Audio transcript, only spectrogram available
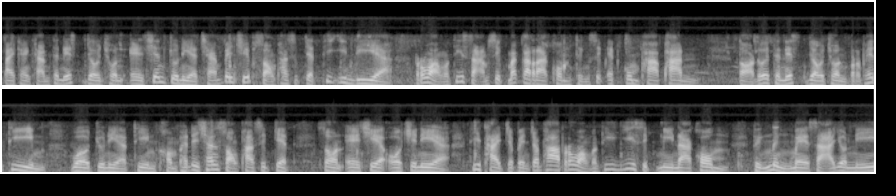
ไปแข่งขันเทนนิสเยาวชนเอเชียนจูเนียร์แชมเปี้ยนชิพ 2017 ที่อินเดีย ระหว่างวันที่ 30 มกราคมถึง 11 กุมภาพันธ์ ต่อด้วยเทนนิสเยาวชนประเภททีม World Junior Team Competition 2017 โซนเอเชียโอเชียเนียที่ไทยจะเป็นเจ้าภาพระหว่างวันที่ 20 มีนาคม ถึง 1 เมษายนนี้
